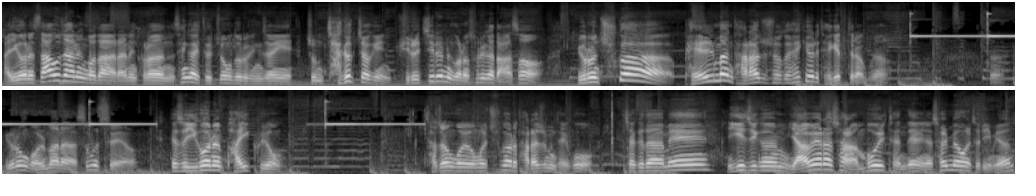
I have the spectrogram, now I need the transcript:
아, 이거는 싸우자는 거다라는 그런 생각이 들 정도로 굉장히 좀 자극적인 귀를 찌르는 그런 소리가 나서 이런 추가 벨만 달아주셔도 해결이 되겠더라고요. 이런 거 얼마나 스무스해요. 그래서 이거는 바이크용 자전거용을 추가로 달아주면 되고 자 그 다음에 이게 지금 야외라 잘 안 보일 텐데 그냥 설명을 드리면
